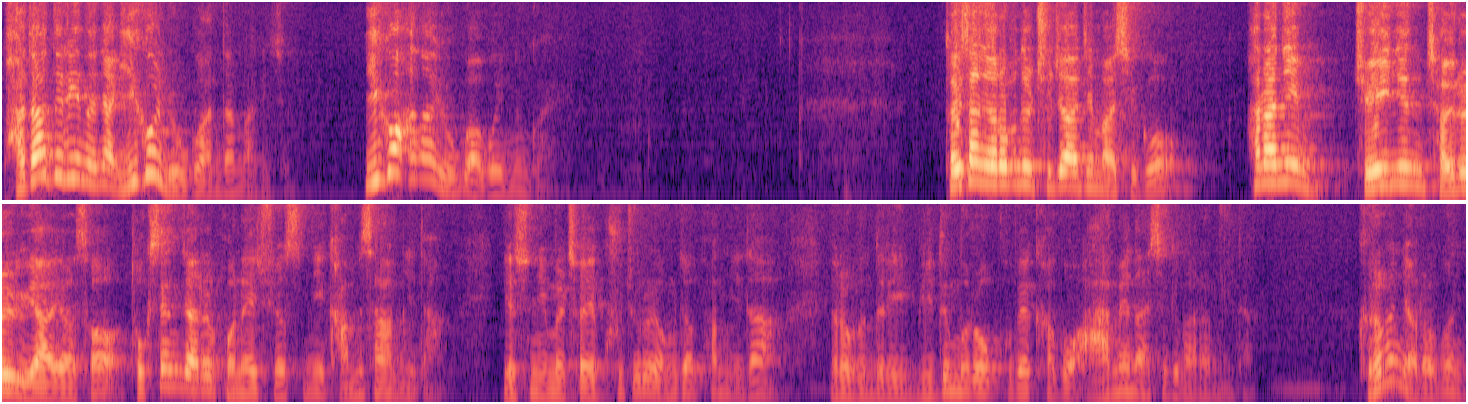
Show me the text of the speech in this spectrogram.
받아들이느냐 이걸 요구한단 말이죠. 이거 하나 요구하고 있는 거예요. 더 이상 여러분들 주저하지 마시고 하나님 죄인인 저를 위하여서 독생자를 보내주셨으니 감사합니다. 예수님을 저의 구주로 영접합니다. 여러분들이 믿음으로 고백하고 아멘 하시기 바랍니다. 그러면 여러분,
